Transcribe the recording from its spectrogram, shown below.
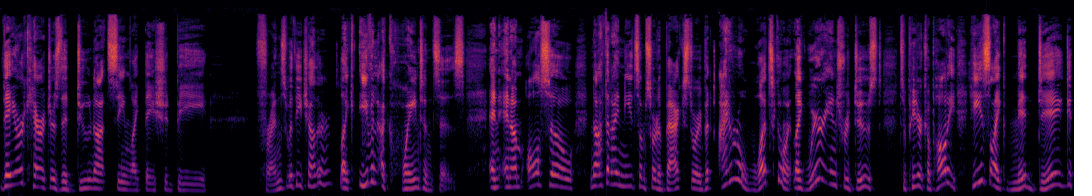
they are characters that do not seem like they should be friends with each other like even acquaintances. And and i'm also not that i need some sort of backstory but i don't know what's going like we're introduced to peter capaldi. He's like mid dig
